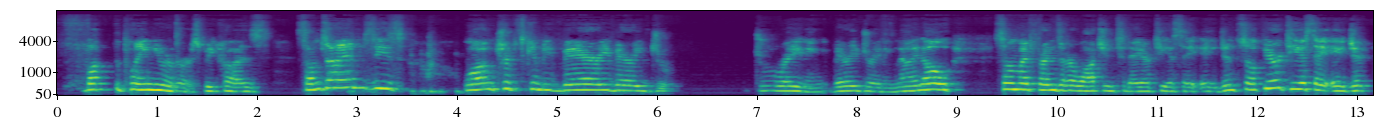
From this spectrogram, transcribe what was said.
fuck the plane universe because sometimes these long trips can be very, very dr- draining, very draining. Now, I know some of my friends that are watching today are TSA agents. So if you're a TSA agent,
